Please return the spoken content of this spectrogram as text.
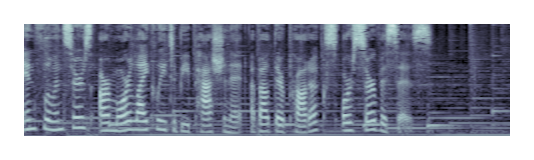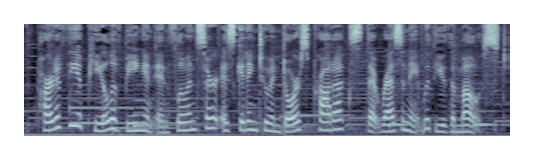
influencers are more likely to be passionate about their products or services. Part of the appeal of being an influencer is getting to endorse products that resonate with you the most.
